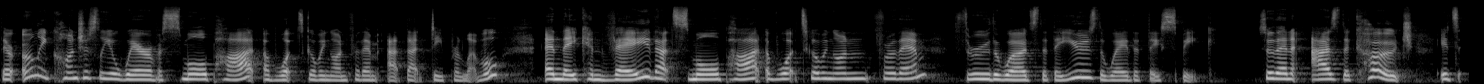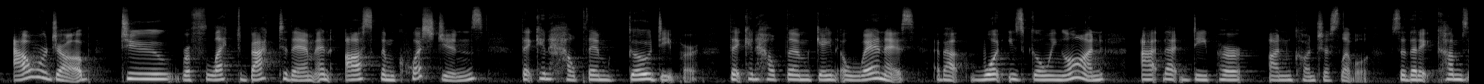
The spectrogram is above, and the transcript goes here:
They're only consciously aware of a small part of what's going on for them at that deeper level, and they convey that small part of what's going on for them through the words that they use, the way that they speak. So then, as the coach, it's our job to reflect back to them and ask them questions that can help them go deeper, that can help them gain awareness about what is going on at that deeper unconscious level so that it comes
